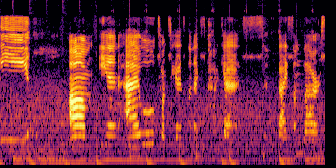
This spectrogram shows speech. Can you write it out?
me. Um, and I will talk to you guys in the next podcast. Bye, sunflowers.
